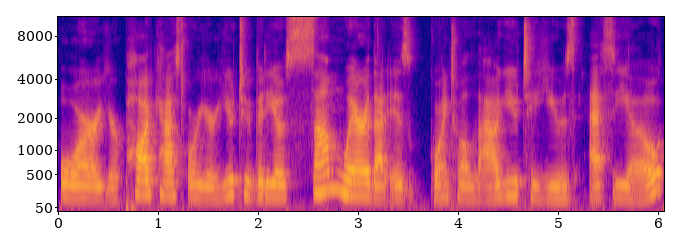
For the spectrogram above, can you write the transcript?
or your podcast or your YouTube video somewhere that is going to allow you to use SEO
